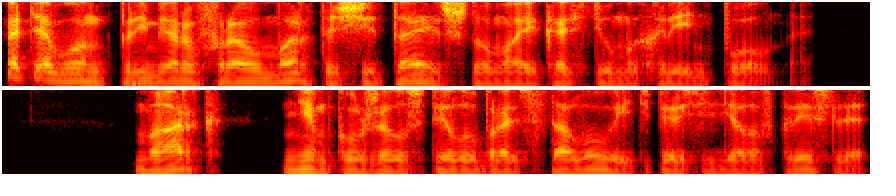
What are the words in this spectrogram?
Хотя вон, к примеру, фрау Марта считает, что мои костюмы хрень полная. Марк, немка уже успела убрать в столовой и теперь сидела в кресле,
